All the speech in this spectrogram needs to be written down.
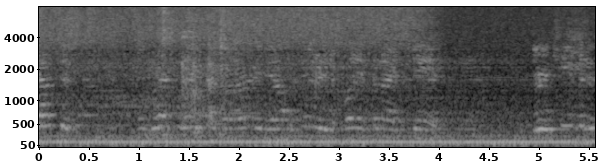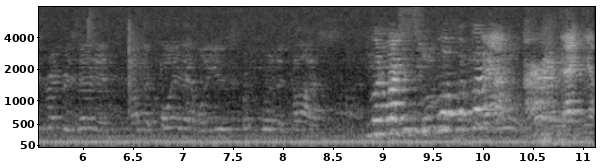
Captain, congratulations on earning the opportunity to play in tonight's game. Your achievement is represented on the coin that we'll use for, for the toss. You wanna watch the Super Bowl football? Yeah, all right, thank you.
